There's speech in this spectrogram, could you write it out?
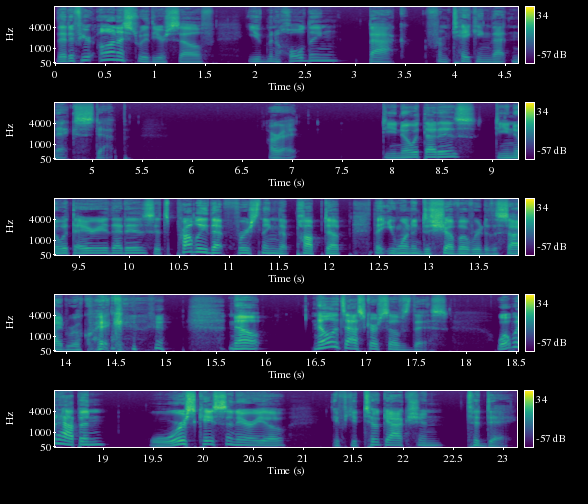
that, if you're honest with yourself, you've been holding back from taking that next step? All right. Do you know what that is? Do you know what the area that is? It's probably that first thing that popped up that you wanted to shove over to the side real quick. now, now let's ask ourselves this. What would happen, worst case scenario, if you took action today?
